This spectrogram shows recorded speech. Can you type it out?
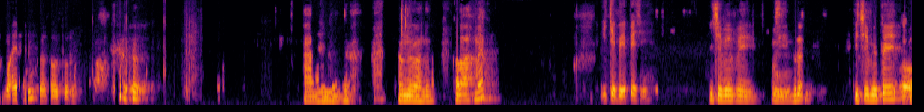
lumayan juga kalau turun. Ah, iya. Mantap, mantap. Kalau Ahmed, ICBP sih. ICBP. Wih, berat. ICBP Oh.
